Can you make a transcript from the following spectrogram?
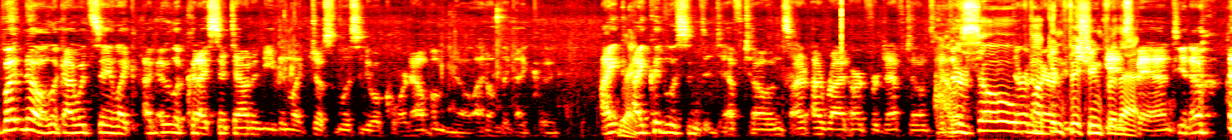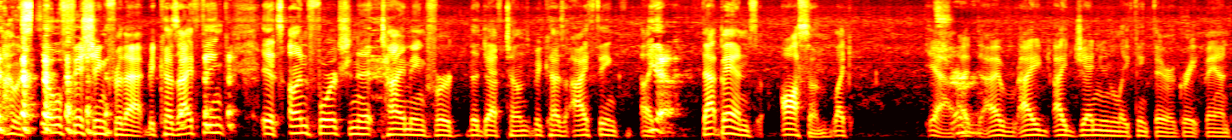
but no, look, I would say like I, look, could I sit down and even like just listen to a Korn album? No, I don't think I could. I Right. I could listen to Deftones. I, I ride hard for Deftones, but I they're was so they're fucking American fishing for that. band, you know. I was so fishing for that because I think it's unfortunate timing for the Deftones because I think like yeah, that band's awesome. Like, yeah, Sure. I, I I I genuinely think they're a great band.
